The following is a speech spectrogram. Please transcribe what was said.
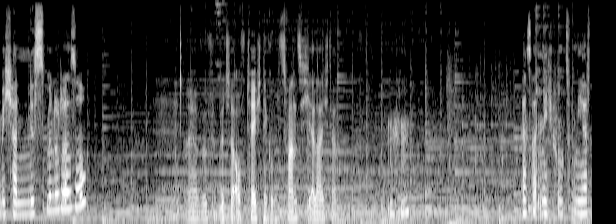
Mechanismen oder so. Mhm. Äh, würfel bitte auf Technik um 20 erleichtern. Mhm. Das hat nicht funktioniert.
